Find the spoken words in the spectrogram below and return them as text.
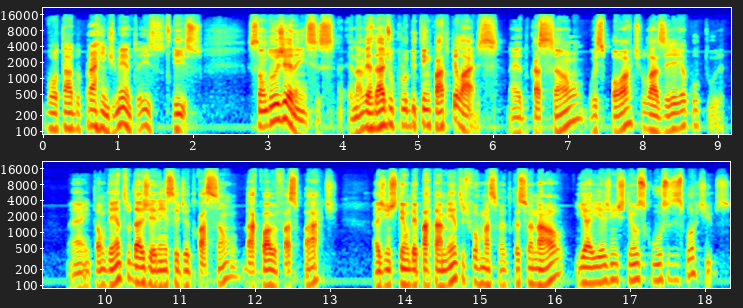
voltado para rendimento, é isso? Isso. São duas gerências. Na verdade, o clube tem quatro pilares: né? a educação, o esporte, o lazer e a cultura. Né? Então, dentro da gerência de educação, da qual eu faço parte, a gente tem um departamento de formação educacional e aí a gente tem os cursos esportivos.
